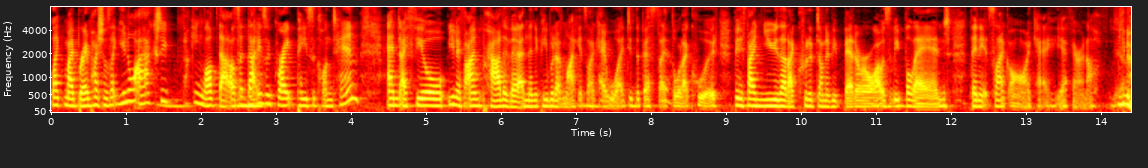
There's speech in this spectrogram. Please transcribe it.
like my brand passion. I was like, you know, what? I actually mm. fucking love that. I was like, that mm-hmm. is a great piece of content, and I feel, you know, if I'm proud of it, and then if people don't like it, it's like, okay, well, I did the best I thought I could. But if I knew that I could have done a bit better or I was a bit bland, then it's like, oh, okay, yeah, fair enough. you know,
